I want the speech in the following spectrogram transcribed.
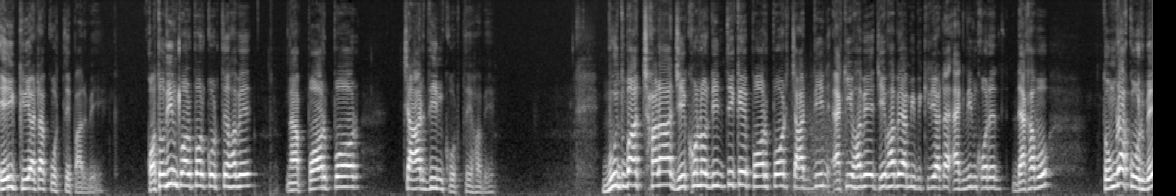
এই ক্রিয়াটা করতে পারবে। কতদিন পর পর করতে হবে? না পর পর চার দিন করতে হবে। বুধবার ছাড়া যে কোনো দিন থেকে পরপর চার দিন একইভাবে, যেভাবে আমি বিক্রিয়াটা একদিন করে দেখাবো, তোমরা করবে,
